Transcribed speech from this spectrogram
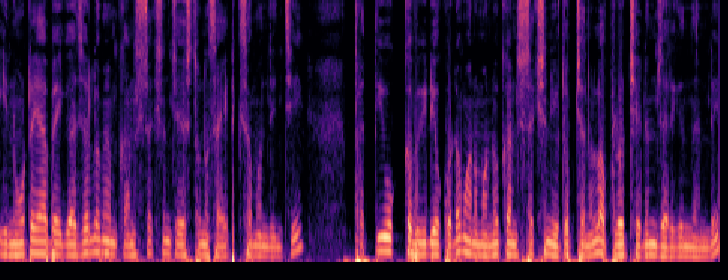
ఈ నూట యాభై గజాల్లో మేము కన్స్ట్రక్షన్ చేస్తున్న సైట్కి సంబంధించి ప్రతి ఒక్క వీడియో కూడా మనం అను కన్స్ట్రక్షన్ యూట్యూబ్ ఛానల్లో అప్లోడ్ చేయడం జరిగిందండి.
